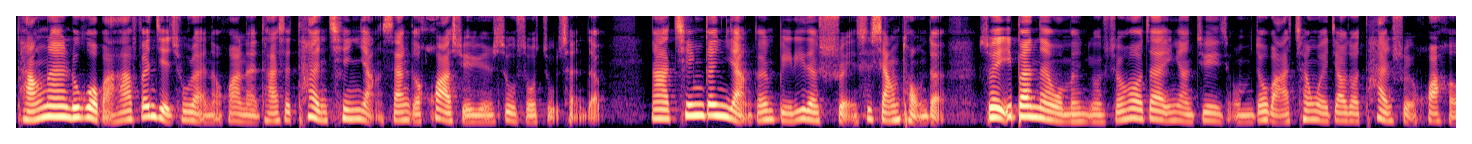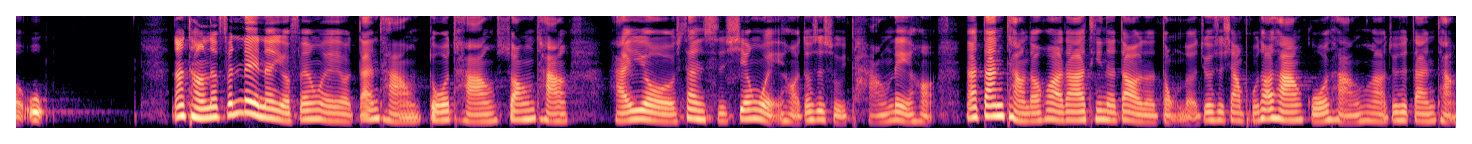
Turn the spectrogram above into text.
糖呢，如果把它分解出来的话呢，它是碳、氢、氧三个化学元素所组成的。那氢跟氧跟比例的水是相同的，所以一般呢，我们有时候在营养剂，我们都把它称为叫做碳水化合物。那糖的分类呢，有分为有单糖、多糖、双糖。还有膳食纤维哈，都是属于糖类哈。那单糖的话，大家听得到的、懂的，就是像葡萄糖、果糖啊，就是单糖。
